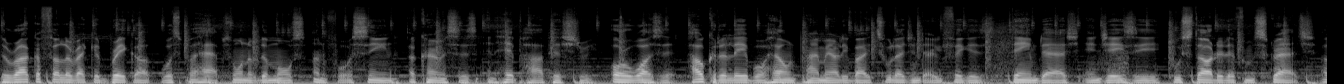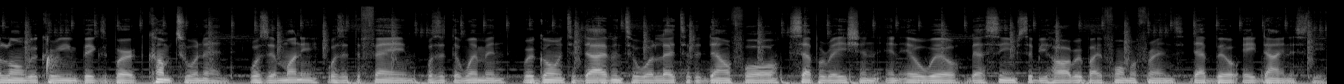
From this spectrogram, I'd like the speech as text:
The Roc-A-Fella record breakup was perhaps one of the most unforeseen occurrences in hip hop history. Or was it? How could a label helmed primarily by two legendary figures, Dame Dash and Jay Z, who started it from scratch along with Kareem Biggs Burke, come to an end? Was it money? Was it the fame? Was it the women? We're going to dive into what led to the downfall, separation, and ill will that seems to be harbored by former friends that built a dynasty.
